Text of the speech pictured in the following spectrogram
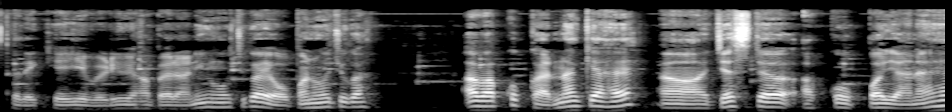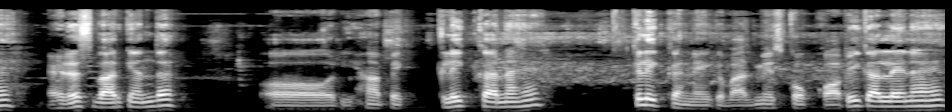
तो देखिए ये वीडियो यहाँ पर रनिंग हो चुका है ओपन हो चुका। अब आपको करना क्या है? जस्ट आपको ऊपर जाना है एड्रेस बार के अंदर, और यहाँ पे क्लिक करना है। क्लिक करने के बाद में इसको कॉपी कर लेना है।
